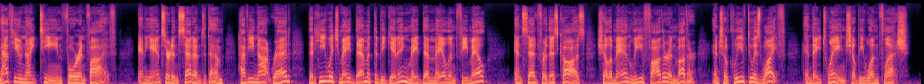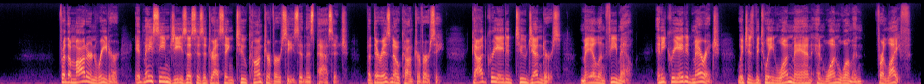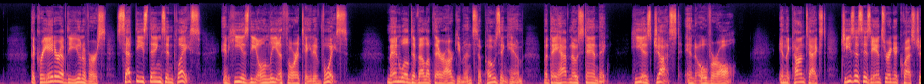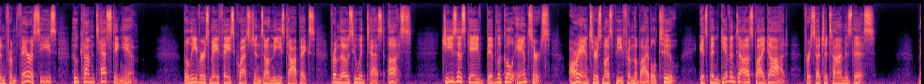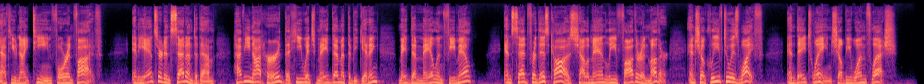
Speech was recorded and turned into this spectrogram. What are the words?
Matthew 19, 4 and 5. And he answered and said unto them, Have ye not read that he which made them at the beginning made them male and female? And said, For this cause shall a man leave father and mother, and shall cleave to his wife, and they twain shall be one flesh. For the modern reader, it may seem Jesus is addressing two controversies in this passage, but there is no controversy. God created two genders, male and female, and he created marriage, which is between one man and one woman for life. The creator of the universe set these things in place, and he is the only authoritative voice. Men will develop their arguments opposing him, but they have no standing. He is just and over all. In the context, Jesus is answering a question from Pharisees who come testing him. Believers may face questions on these topics from those who would test us. Jesus gave biblical answers. Our answers must be from the Bible too. It's been given to us by God for such a time as this. Matthew 19, 4 and 5. And he answered and said unto them, have ye not heard that he which made them at the beginning made them male and female? And said, For this cause shall a man leave father and mother, and shall cleave to his wife, and they twain shall be one flesh.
